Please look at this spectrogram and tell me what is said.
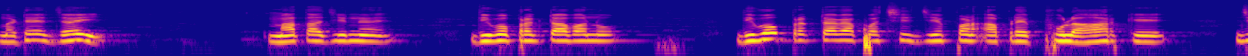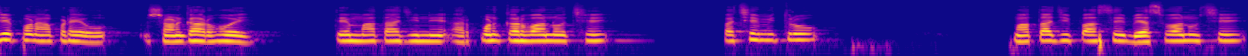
મઢે જઈ માતાજીને દીવો પ્રગટાવવાનો. દીવો પ્રગટાવ્યા પછી જે પણ આપણે ફૂલહાર કે જે પણ આપણે શણગાર હોય તે માતાજીને અર્પણ કરવાનો છે. પછી મિત્રો માતાજી પાસે બેસવાનું છે.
